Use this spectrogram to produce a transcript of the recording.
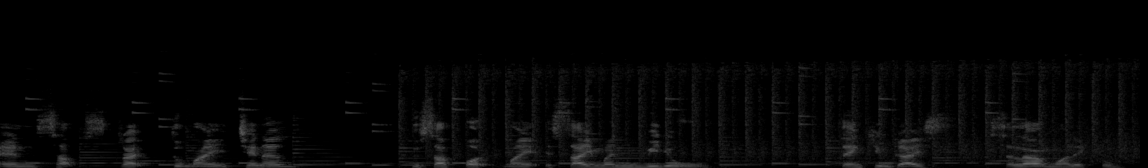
and subscribe to my channel to support my assignment video. Thank you guys. Assalamualaikum.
